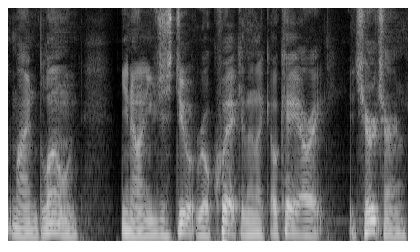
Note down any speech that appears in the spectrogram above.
mind blown. You know, and you just do it real quick, and then like, okay, all right, it's your turn.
